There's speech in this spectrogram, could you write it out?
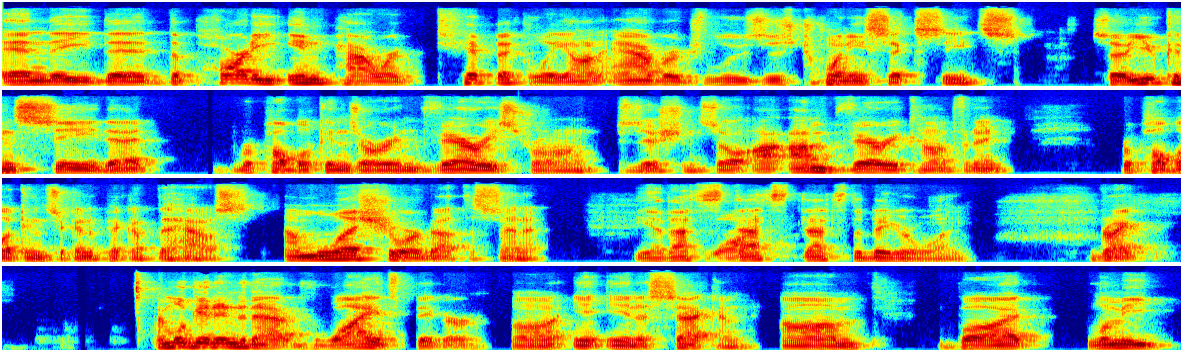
and the the the party in power typically on average loses 26 seats. So you can see that republicans are in very strong position. So I, am very confident republicans are going to pick up the house. I'm less sure about the senate. Yeah that's why. that's that's the bigger one. Right. And we'll get into that why it's bigger uh, in, in, a second. Um, but let me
